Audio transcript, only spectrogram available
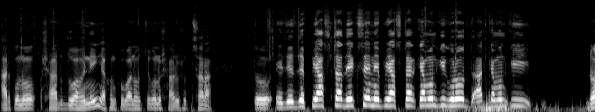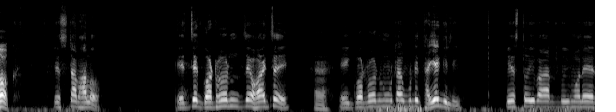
আর কোনো সার দেওয়া হয়নি। এখন কোবানো হচ্ছে কোনো সার ওষুধ ছাড়া। তো এই যে যে পেঁয়াজটা দেখছেন, এই পেঁয়াজটার কেমন কি গ্রোথ আর কেমন কি ডক? পেঁয়াজটা ভালো। এর যে গঠন যে হয়েছে হ্যাঁ। এই গঠন মোটামুটি থাইয়ে গেলি। পেস্ট তো এবার দুই মনের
